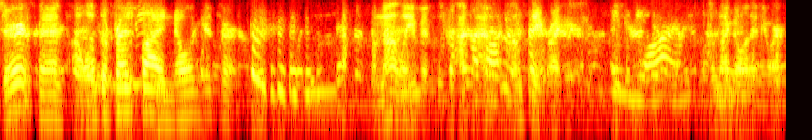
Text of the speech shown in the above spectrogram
Sure, man. I want the french fry and no one gets hurt. I'm not leaving. I, I, I'm staying right here. Into the arm. I'm not going anywhere.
